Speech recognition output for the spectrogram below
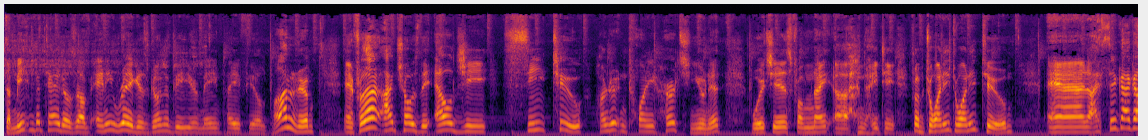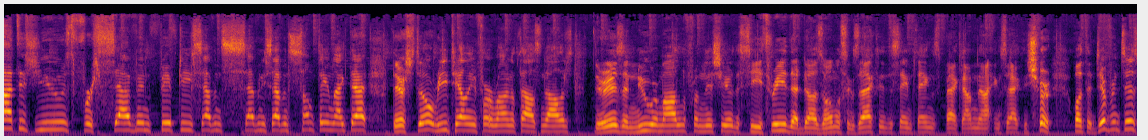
The meat and potatoes of any rig is going to be your main playfield monitor. And for that, I chose the LG C2 120 hertz unit, which is from uh, 19, from 2022. And I think I got this used for 750, 777, something like that. They're still retailing for around a $1,000. There is a newer model from this year, the C3, that does almost exactly the same things. In fact, I'm not exactly sure what the difference is,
